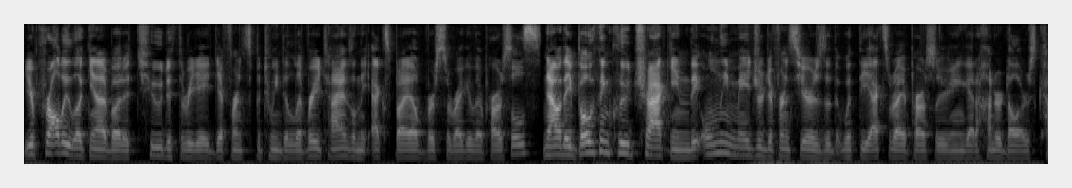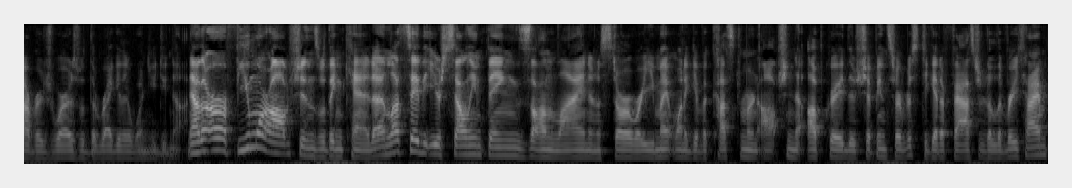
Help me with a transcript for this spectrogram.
you're probably looking at about a two to three day difference between delivery times on the expedited versus the regular parcels. Now, they both include tracking. The only major difference here is that with the expedited parcel, you're to get $100 coverage, whereas with the regular one, you do not. Now, there are a few more options within Canada, and let's say that you're selling things online in a store where you might want to give a customer an option to upgrade their shipping service to get a faster delivery time.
